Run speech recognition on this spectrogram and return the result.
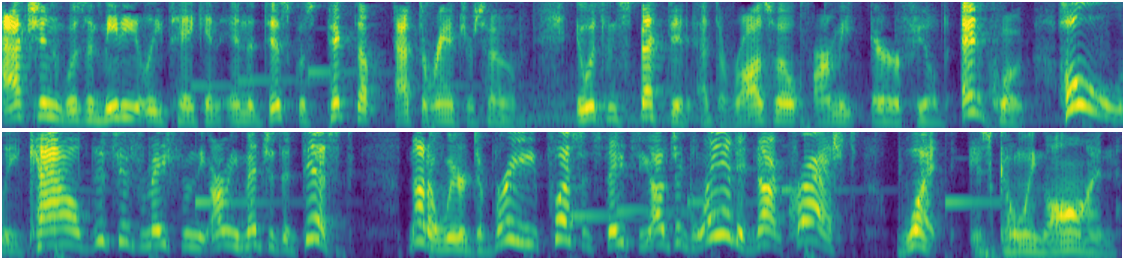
Action was immediately taken and the disc was picked up at the rancher's home. It was inspected at the Roswell Army Airfield. End quote. Holy cow, this information from the Army mentions a disc not a weird debris. Plus, it states the object landed, not crashed. What is going on?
